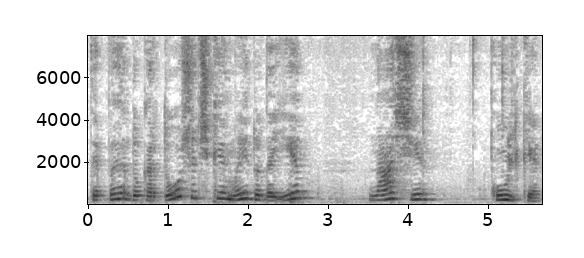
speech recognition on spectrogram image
Тепер до картошечки ми додаємо наші кульки.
